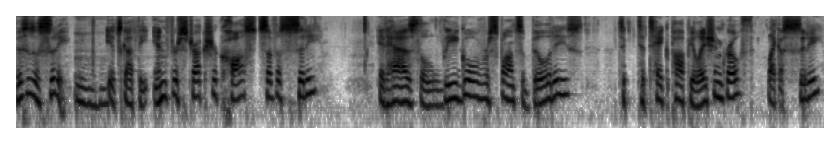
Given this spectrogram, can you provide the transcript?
This is a city. Mm-hmm. It's got the infrastructure costs of a city. It has the legal responsibilities to, to take population growth like a city.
